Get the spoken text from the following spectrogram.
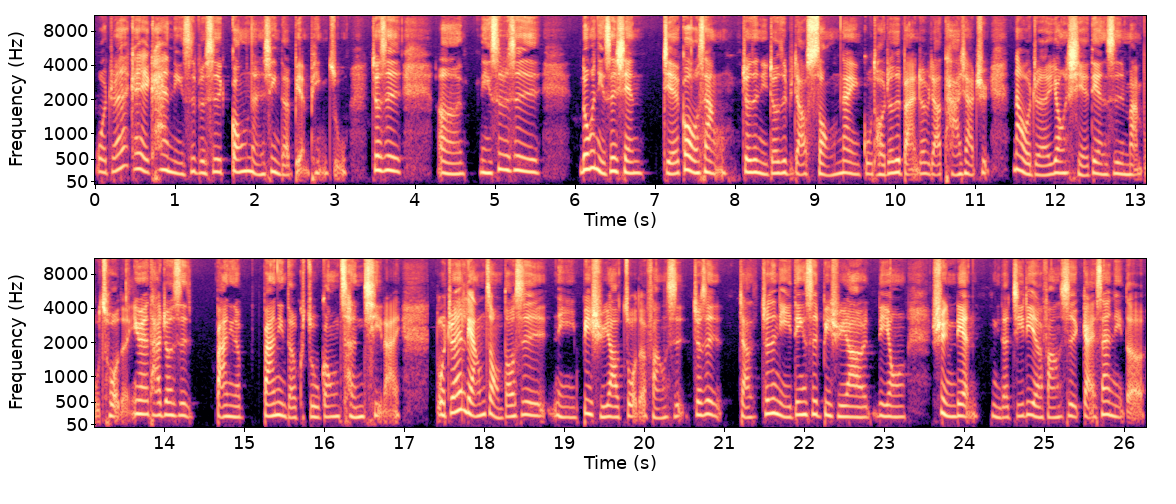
我觉得可以看你是不是功能性的扁平足，就是呃你是不是如果你是先结构上就是你就是比较松，那你骨头就是本来就比较塌下去，那我觉得用鞋垫是蛮不错的，因为它就是把你的。把你的足弓撑起来，我觉得两种都是你必须要做的方式，就是假，就是你一定是必须要利用训练你的肌力的方式，改善你的，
